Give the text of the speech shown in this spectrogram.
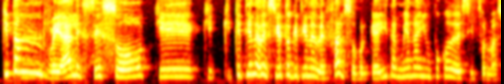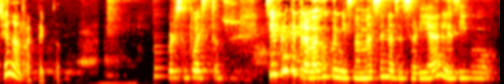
¿Qué tan real es eso? ¿Qué, qué, qué tiene de cierto, qué tiene de falso? Porque ahí también hay un poco de desinformación al respecto. Por supuesto. Siempre que trabajo con mis mamás en asesoría, les digo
